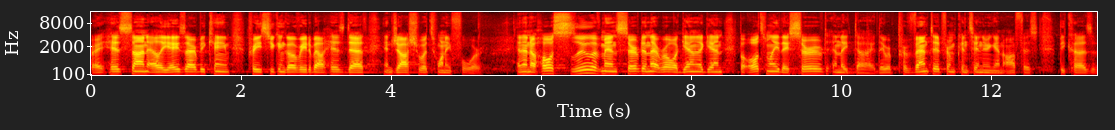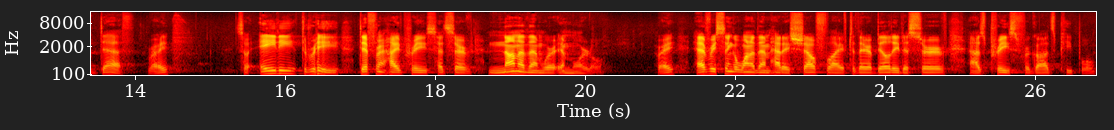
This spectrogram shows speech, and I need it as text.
Right? His son Eleazar became priest. You can go read about his death in Joshua 24. And then a whole slew of men served in that role again and again, but ultimately they served and they died. They were prevented from continuing in office because of death, right? So 83 different high priests had served. None of them were immortal right? Every single one of them had a shelf life to their ability to serve as priests for God's people.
